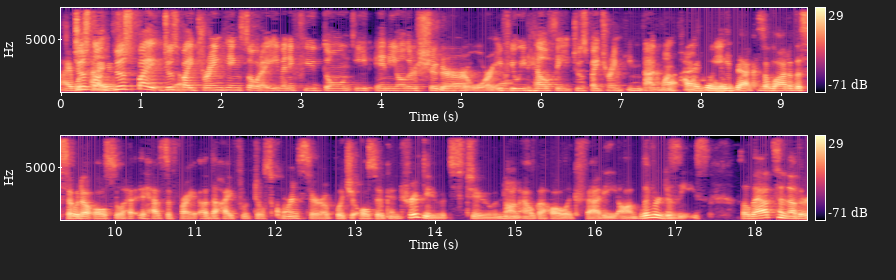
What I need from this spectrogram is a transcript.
I, just I, just by just yeah. by drinking soda, even if you don't eat any other sugar yeah, or yeah. if you eat healthy, just by drinking that one pound. I believe that because a lot of the soda also ha- has the, fri- uh, the high fructose corn syrup, which also contributes to non-alcoholic fatty um, liver disease. So that's another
